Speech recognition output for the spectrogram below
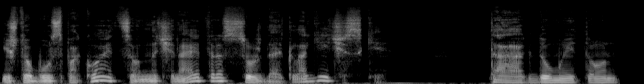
и чтобы успокоиться, он начинает рассуждать логически. Так, думает он,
